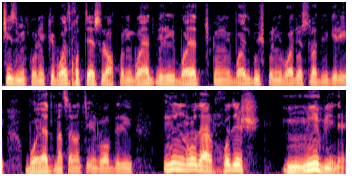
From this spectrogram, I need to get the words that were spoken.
چیز می‌کنه که باید خودت اصلاح کنی باید بری باید کنی باید گوش کنی باید اصلاح بگیری باید مثلا تو این راه بری. این رو در خودش می‌بینه.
